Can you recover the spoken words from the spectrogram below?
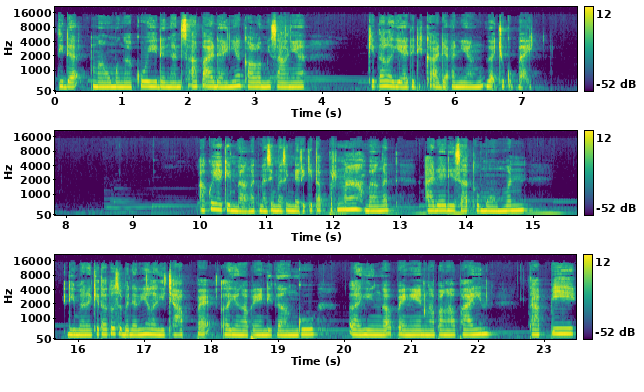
tidak mau mengakui dengan seapa adanya kalau misalnya kita lagi ada di keadaan yang gak cukup baik. Aku yakin banget masing-masing dari kita pernah banget ada di satu momen di mana kita tuh sebenarnya lagi capek, lagi nggak pengen diganggu, lagi nggak pengen ngapa-ngapain, tapi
